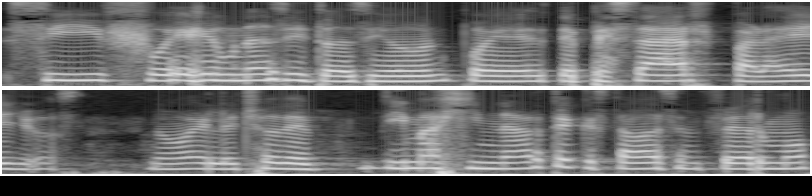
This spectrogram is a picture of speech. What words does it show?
sí fue una situación pues de pesar para ellos, ¿no? El hecho de imaginarte que estabas enfermo,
